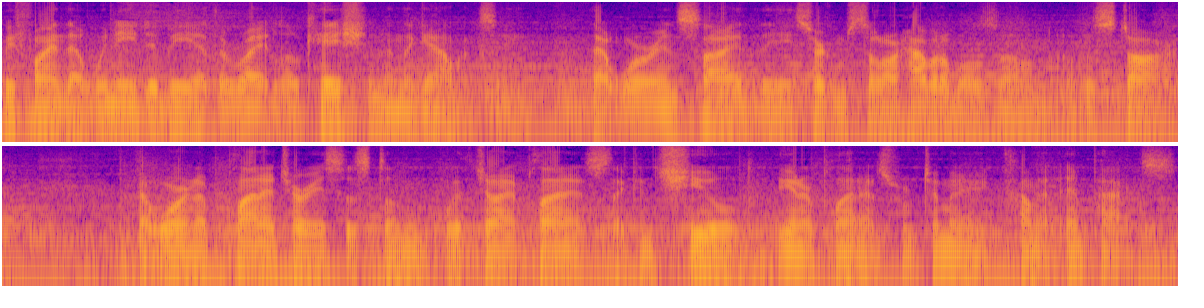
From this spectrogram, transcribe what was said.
We find that we need to be at the right location in the galaxy, that we're inside the circumstellar habitable zone of a star, that we're in a planetary system with giant planets that can shield the inner planets from too many comet impacts,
